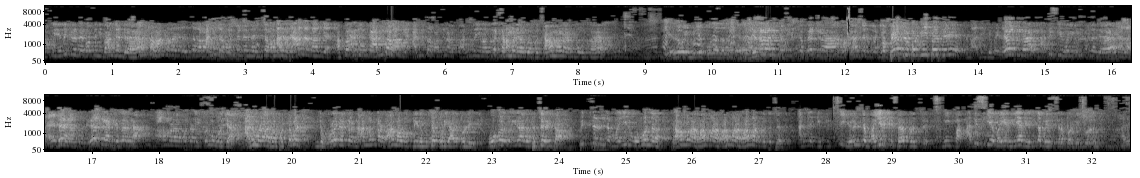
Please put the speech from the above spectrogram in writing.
அப்ப எதுக்கு பார்த்து நீ வாங்கன்ற? அந்த வாங்குறாங்க இந்த வராங்க அந்த வாங்கன்ற இந்த அது வாங்க. அப்ப உங்க அன்பை வாங்க. அன்பை வாங்க அப்ப அன்பை வாங்க சாமான வாங்க அப்ப சாமான அன்பு உண்டா? ஏதோ முடிய போது அதெல்லாம் தேவையில்லை. எதனா நீ பேசி இருக்க பேசுறா பேசுற பத்தி அப்ப பேசுற போது நீ பேசு. நம்ம அதிகமாக பேசுற அருமனாகப்பட்டவன் இந்த உலகத்துல நான் தான் ராமபக்தியில மிச்சக்கூடிய ஆள் சொல்லி ஒவ்வொரு மயிராக பிச்சரித்தா பிச்சரிந்த மயிர் ஒவ்வொன்னு ராமா ராமா ராமா ராமா இருந்துச்சு. அன்னைக்கு பிச்சு எரிஞ்ச மயிருக்கு சிறப்பு இருந்துச்சு. நீ இப்ப அதிசய மயிர் நீ அது எந்த மயிர் சிறப்பு நீ சொல்லு. ஏன்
